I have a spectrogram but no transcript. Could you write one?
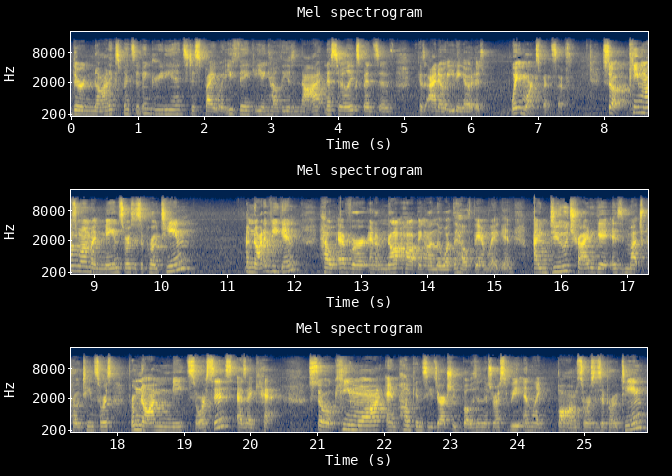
They're not expensive ingredients, despite what you think. Eating healthy is not necessarily expensive because I know eating out is way more expensive. So quinoa is one of my main sources of protein. I'm not a vegan, however, and I'm not hopping on the what the health bandwagon. I do try to get as much protein source from non-meat sources as I can. So quinoa and pumpkin seeds are actually both in this recipe and like bomb sources of protein.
